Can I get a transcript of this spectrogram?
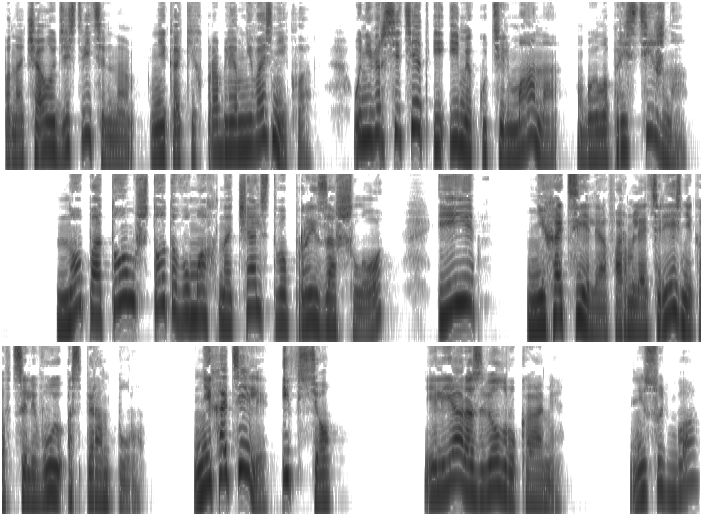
поначалу действительно никаких проблем не возникло. Университет и имя Кутельмана было престижно. Но потом что-то в умах начальства произошло, и не хотели оформлять Резников в целевую аспирантуру. Не хотели, и все. Илья развел руками. Не судьба.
